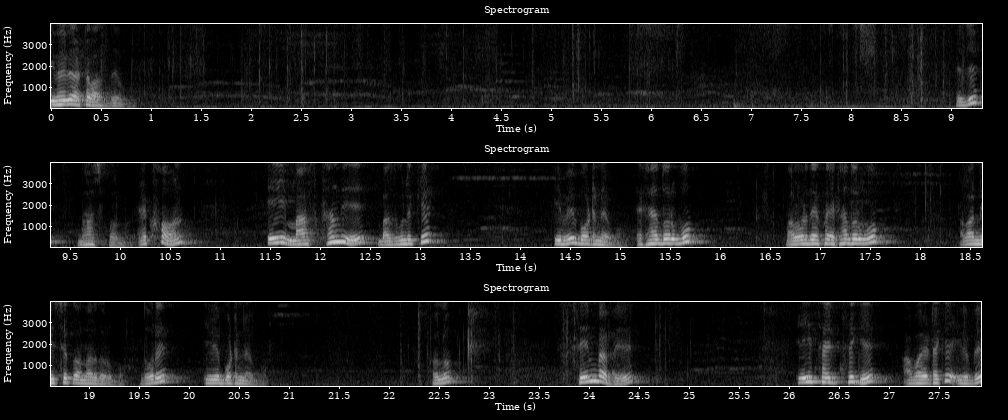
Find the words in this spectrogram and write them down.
এভাবে একটা ভাঁজ দেব। এই যে ভাঁজ পড়ল। এখন এই মাঝখান দিয়ে বাসগুলিকে এভাবে বটে নেব। এখানে ধরবো, ভালো করে দেখো, এখানে ধরবো, আবার নিচে কর্নার ধরবো। ধরে এভাবে বটে নেব। হলো সেমভাবে এই সাইড থেকে আবার এটাকে এভাবে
